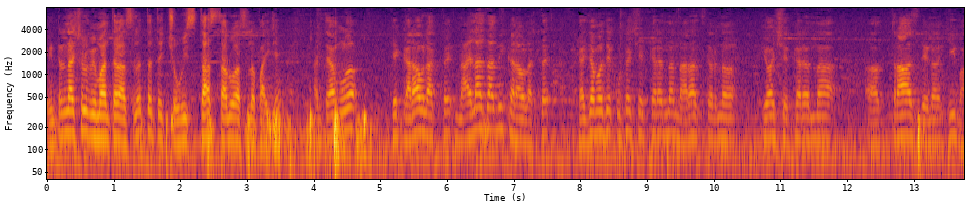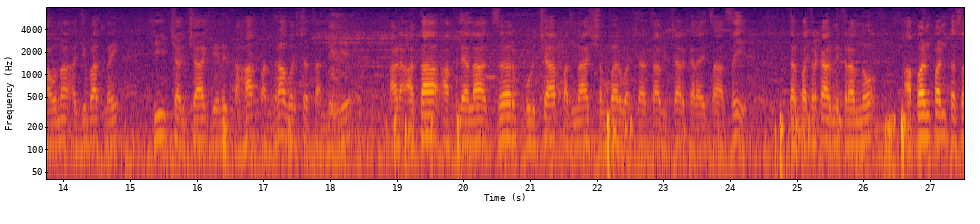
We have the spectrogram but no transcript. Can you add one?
इंटरनॅशनल विमानतळ असलं तर ते चोवीस तास चालू असलं पाहिजे. आणि त्यामुळं हे करावं लागतंय. नायलाजानी करावं लागतंय. ह्याच्यामध्ये कुठं शेतकऱ्यांना नाराज करणं किंवा शेतकऱ्यांना त्रास देणं ही भावना अजिबात नाही. ही चर्चा गेले दहा पंधरा वर्ष चाललेली आहे. आणि आता आपल्याला जर पुढच्या पन्नास शंभर वर्षाचा विचार करायचा असेल तर पत्रकार मित्रांनो आपण पण तसं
